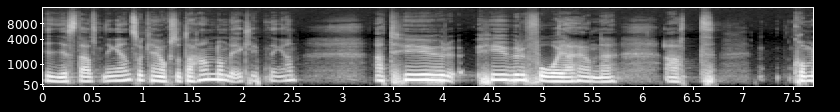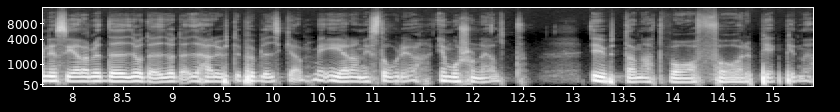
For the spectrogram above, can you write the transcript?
i gestaltningen så kan jag också ta hand om det i klippningen. Att hur, hur får jag henne att kommunicera med dig och dig och dig här ute i publiken med er historia emotionellt utan att vara för pekpinne.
